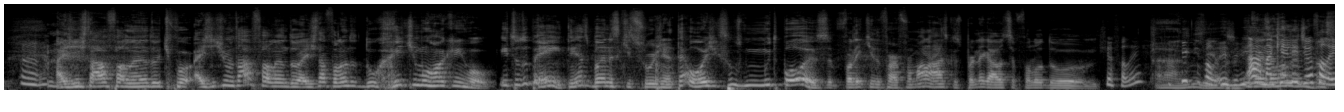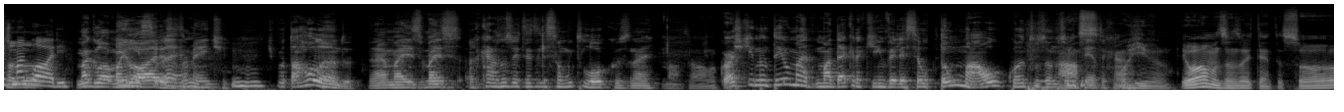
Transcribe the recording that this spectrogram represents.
a gente tava falando, tipo, a gente não tava falando, a gente tava falando do ritmo rock and roll. E tudo bem, tem as bandas que surgem até hoje que são muito boas. Eu falei aqui do Far From Alaska, super legal. Você falou do... O que eu falei? Ah, O que eu falei? Ah, naquele dia eu falei de Maglore. Maglore, é. exatamente. Uhum. Tipo, tá rolando, né? Mas, mas, cara, os anos 80 eles são muito loucos, né? Nossa, é uma Eu acho que não tem uma, uma década que envelheceu tão mal quanto os anos Nossa, 80, cara. horrível. Eu amo os anos 80. Eu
